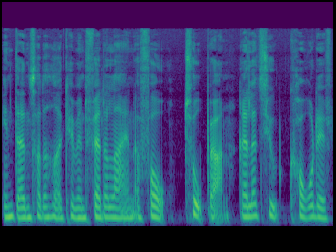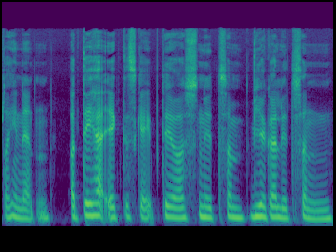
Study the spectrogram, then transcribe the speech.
en danser, der hedder Kevin Federline, og får to børn relativt kort efter hinanden. Og det her ægteskab, det er også sådan et, som virker lidt sådan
